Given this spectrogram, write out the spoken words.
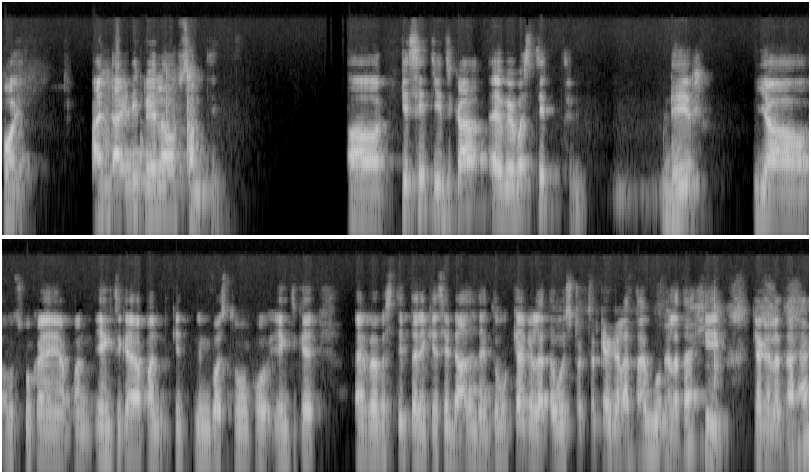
foe untidy pile of something किसी चीज़ का अव्यवस्थित ढेर या उसको कहें अपन, एक जगह अपन वस्तुओं को एक जगह अव्यवस्थित तरीके से डाल दें तो वो क्या कहलाता है? वो स्ट्रक्चर क्या कहलाता है? वो कहलाता है हीप क्या कहलाता है?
